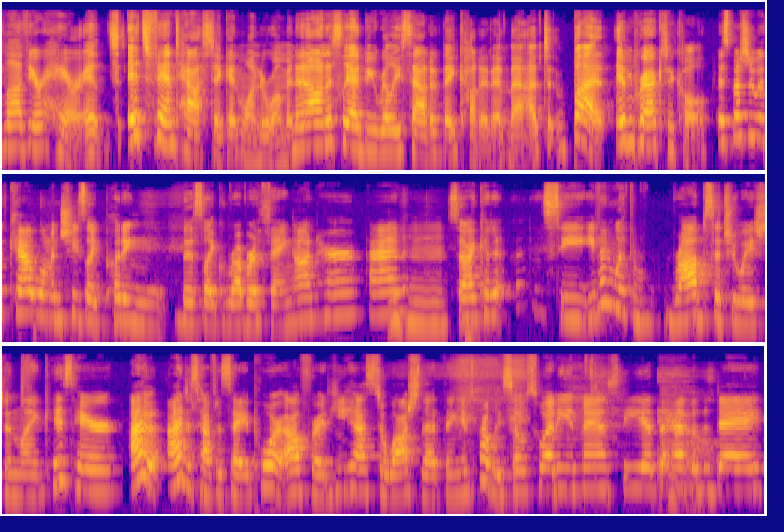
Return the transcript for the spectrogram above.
love your hair. It's it's fantastic in Wonder Woman, and honestly, I'd be really sad if they cut it in that. But impractical. especially with Catwoman, she's like putting this like rubber thing on her head. Mhm. So I could see even with Rob's situation, like his hair. I I just have to say, poor Alfred. He has to wash that thing. It's probably so sweaty and nasty at the end of the day.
